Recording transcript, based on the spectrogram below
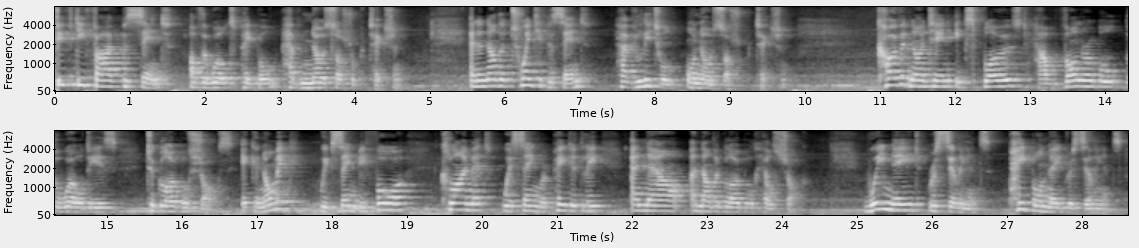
55% of the world's people have no social protection and another 20% have little or no social protection. COVID-19 exposed how vulnerable the world is to global shocks. Economic, we've seen before, climate, we're seeing repeatedly, and now another global health shock. We need resilience. People need resilience.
